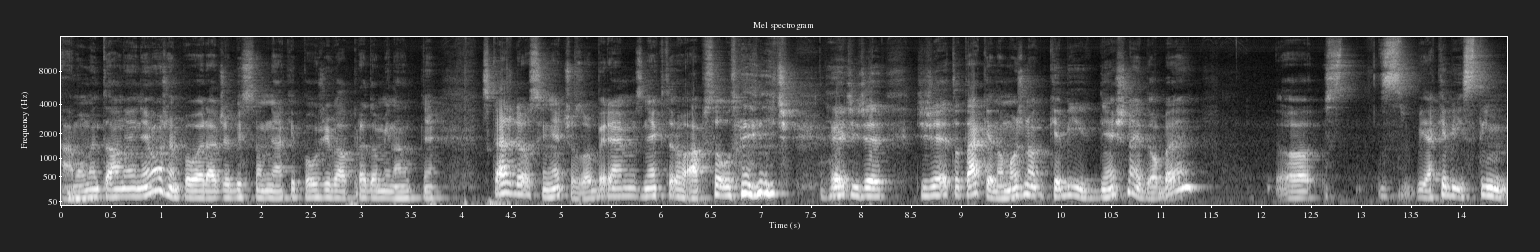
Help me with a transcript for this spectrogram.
a momentálne nemôžem povedať, že by som nejaký používal predominantne. Z každého si niečo zoberiem, z niektorého absolútne nič. Hej. Čiže Čiže je to také, no možno keby v dnešnej dobe uh, s, s, ja keby s, tým,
